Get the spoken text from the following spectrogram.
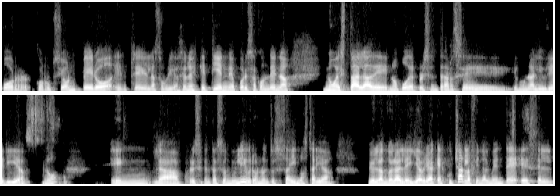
por corrupción, pero entre las obligaciones que tiene por esa condena no está la de no poder presentarse en una librería, ¿no? En la presentación de un libro, ¿no? Entonces ahí no estaría violando la ley. Y habría que escucharlo. Finalmente es el,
